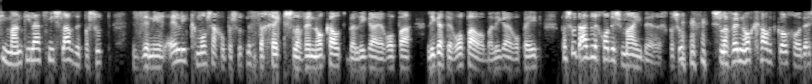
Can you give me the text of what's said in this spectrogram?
סימנתי לעצמי שלב, זה פשוט, זה נראה לי כמו שאנחנו פשוט נשחק שלבי נוקאוט בליגה האירופה, ליגת אירופה או בליגה האירופאית, פשוט עד לחודש מאי בערך, פשוט שלבי נוקאוט כל חודש.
